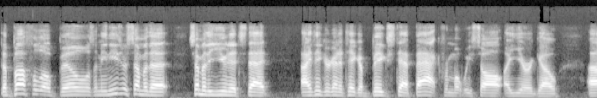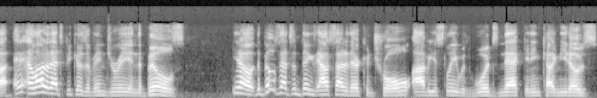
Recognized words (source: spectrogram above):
the Buffalo Bills. I mean, these are some of the some of the units that I think you're going to take a big step back from what we saw a year ago. Uh, and a lot of that's because of injury and the Bills. You know, the Bills had some things outside of their control, obviously, with Woods' neck and Incognito's,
